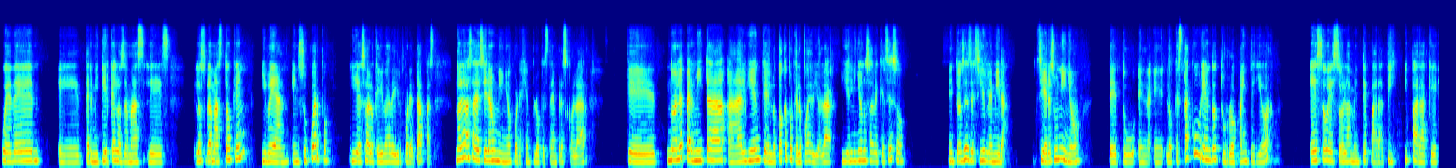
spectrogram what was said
pueden eh, permitir que los demás les los demás toquen y vean en su cuerpo y eso a lo que iba de ir por etapas. No le vas a decir a un niño, por ejemplo, que está en preescolar, que no le permita a alguien que lo toque porque lo puede violar y el niño no sabe qué es eso. Entonces decirle, mira, si eres un niño, de tu, en eh, lo que está cubriendo tu ropa interior, eso es solamente para ti y para que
